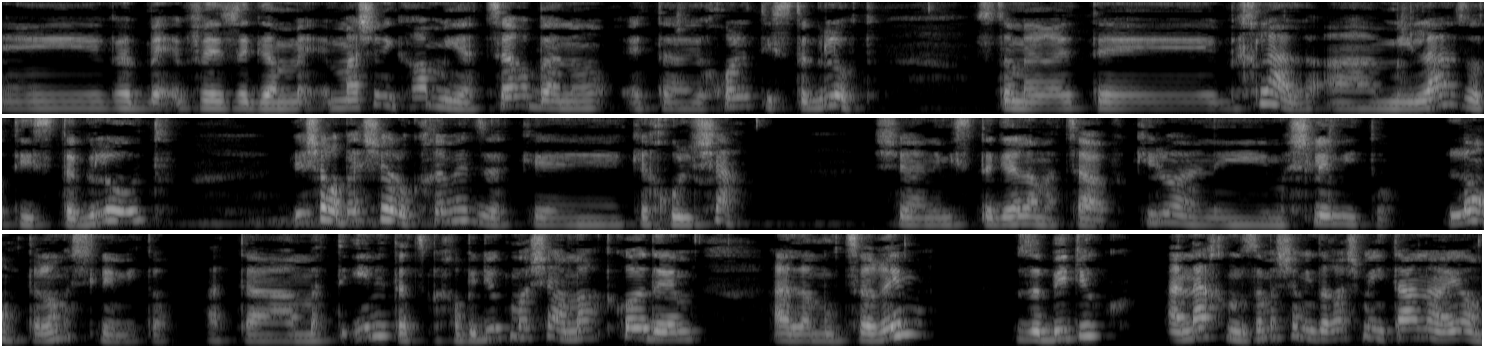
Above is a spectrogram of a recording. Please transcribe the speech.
אה, וזה גם מה שנקרא מייצר בנו את היכולת הסתגלות. זאת אומרת, אה, בכלל, המילה הזאת הסתגלות, יש הרבה שלוקחים את זה כחולשה, שאני מסתגל למצב, כאילו אני משלים איתו. לא, אתה לא משלים איתו. אתה מתאים את עצמך, בדיוק כמו שאמרת קודם, על המוצרים, זה בדיוק אנחנו, זה מה שמדרש מאיתנו היום.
